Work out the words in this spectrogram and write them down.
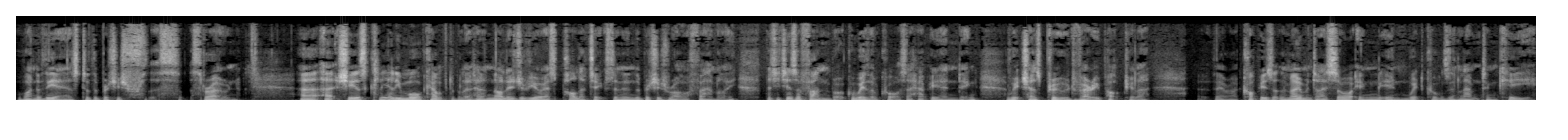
one of the heirs to the British th- throne. Uh, uh, she is clearly more comfortable in her knowledge of US politics than in the British royal family, but it is a fun book with, of course, a happy ending, which has proved very popular. There are copies at the moment I saw in, in Whitcoulls in Lambton Quay.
